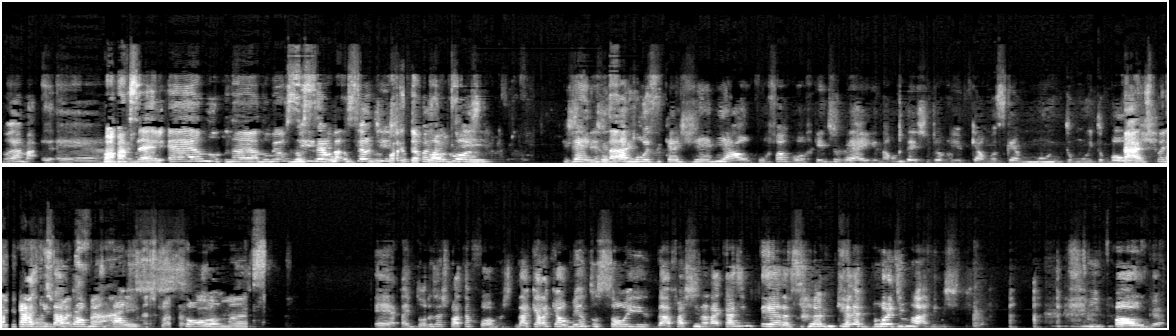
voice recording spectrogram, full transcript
Não é? é... Com a Marcele. É, no, na, no meu no seu, no seu disco. Aplaudir. Gente, é essa música é genial. Por favor, quem tiver aí, não deixe de ouvir, porque a música é muito, muito boa. Tá disponível Aquela que dá para aumentar o som. É, tá em todas as plataformas. Daquela que aumenta o som e dá faxina na casa inteira, sabe? Que ela é boa demais. Empolga.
